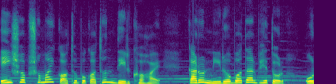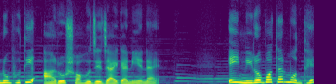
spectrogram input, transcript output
এই সব সময় কথোপকথন দীর্ঘ হয়, কারণ নীরবতার ভেতর অনুভূতি আরও সহজে জায়গা নিয়ে নেয়। এই নীরবতার মধ্যে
